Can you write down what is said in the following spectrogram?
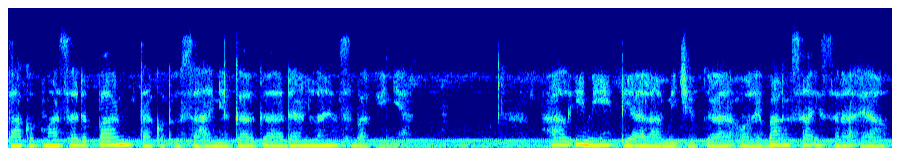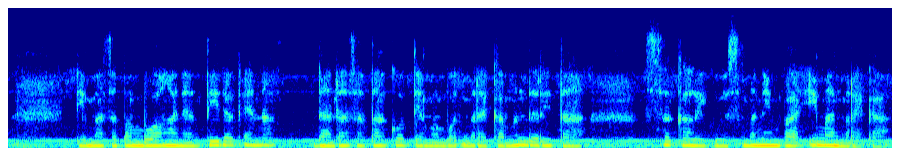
Takut masa depan, takut usahanya gagal, dan lain sebagainya. Hal ini dialami juga oleh bangsa Israel di masa pembuangan yang tidak enak dan rasa takut yang membuat mereka menderita sekaligus menimpa iman mereka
